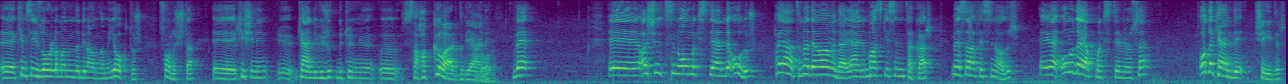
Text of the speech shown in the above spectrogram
Ee, kimseyi zorlamanın da bir anlamı yoktur. Sonuçta e, kişinin e, kendi vücut bütünlüğü e, hakkı vardır yani. Doğru. Ve e, aşısını olmak isteyen de olur. Hayatına devam eder. Yani maskesini takar, mesafesini alır. E, onu da yapmak istemiyorsa o da kendi şeyidir.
